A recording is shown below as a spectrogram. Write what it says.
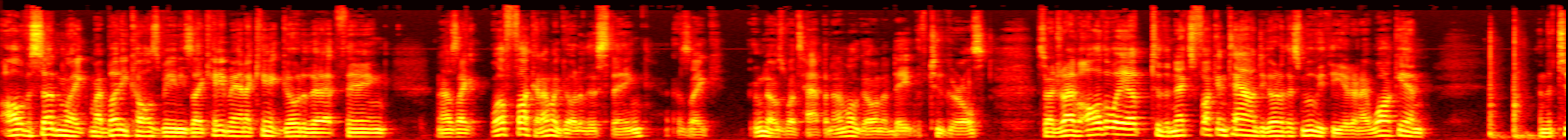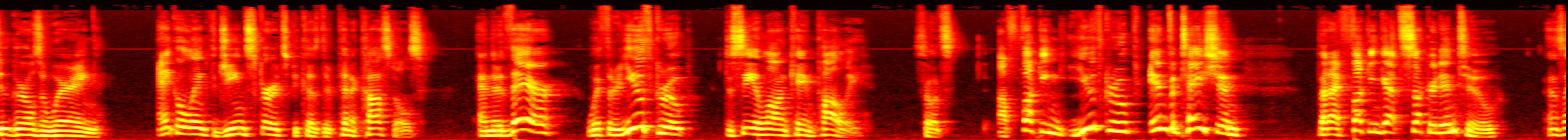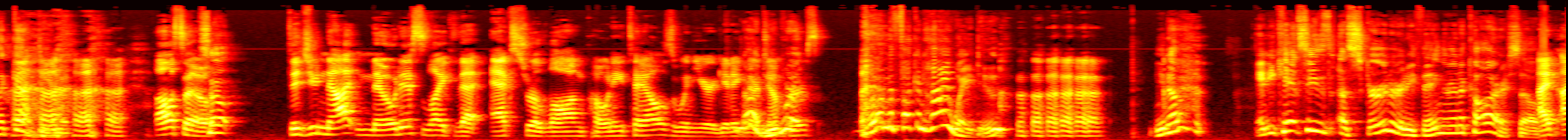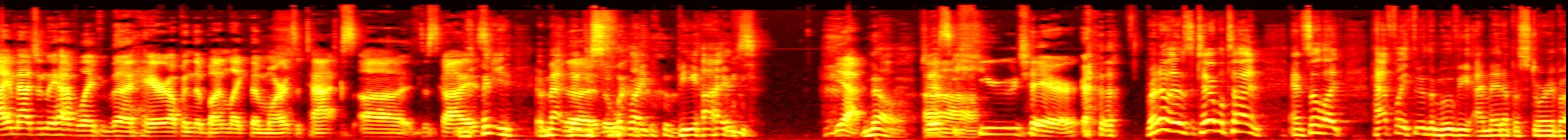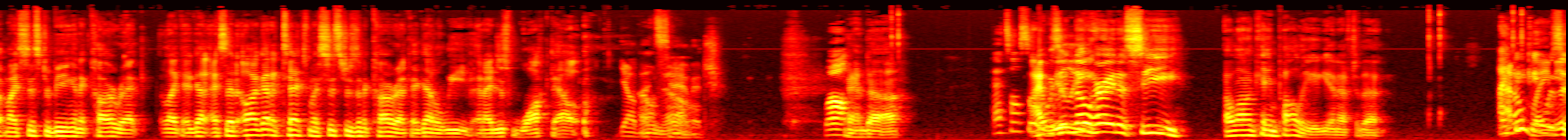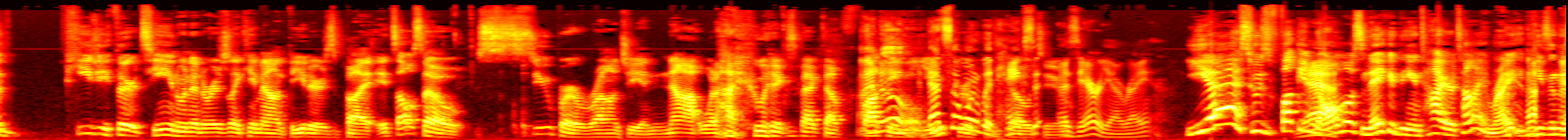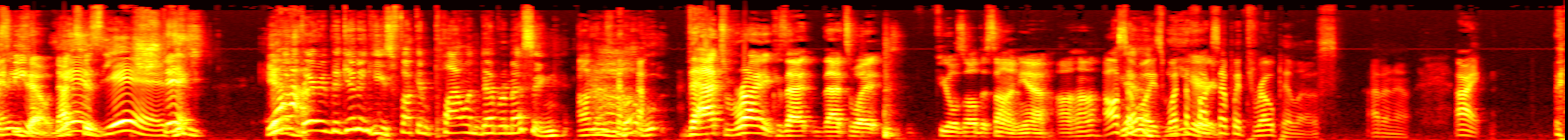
all of a sudden, like my buddy calls me and he's like, "Hey, man, I can't go to that thing." And I was like, "Well, fuck it, I'm gonna go to this thing." I was like, "Who knows what's happening? I'm gonna go on a date with two girls." So I drive all the way up to the next fucking town to go to this movie theater, and I walk in, and the two girls are wearing ankle-length jean skirts because they're Pentecostals, and they're there with their youth group to see Along Came Polly. So it's a fucking youth group invitation that I fucking got suckered into. And I was like, God damn it. also, So did you not notice like that extra long ponytails when you're getting No, their dude, we're- numbers? we're on the fucking highway, dude. You know? And you can't see a skirt or anything. They're in a car, so. I, I imagine they have like the hair up in the bun, like the Mars Attacks uh, disguise. you, ima- The- they just the- look like beehives. yeah, No. just uh, huge hair. But no, it was a terrible time. And so, like halfway through the movie, I made up a story about my sister being in a car wreck. Like I got, I said, "Oh, I got a text. My sister's in a car wreck. I got to leave." And I just walked out. Yo, that's Oh, no. savage. well, And uh, that's also I was really, in no hurry to see Along Came Polly again after that. I, I don't think it blame was you. a PG thirteen when it originally came out in theaters, but it's also super raunchy and not what I would expect a I fucking. know. That's the one with Hank go Z- to. Azaria, right? Yes, who's fucking Yeah. almost naked the entire time, right? He's in the And he's- speedo. That's yes, his yes. shtick. He's- In Yeah. the very beginning, he's fucking plowing Debra Messing on his boat. That's right, because that that's what fuels all the sun. Yeah. Uh huh. Also, Yeah. boys, what the fuck's up with throw pillows? I don't know. All right,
